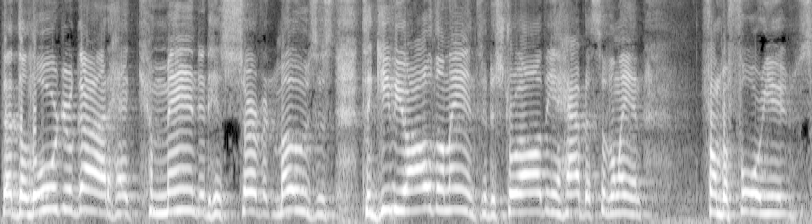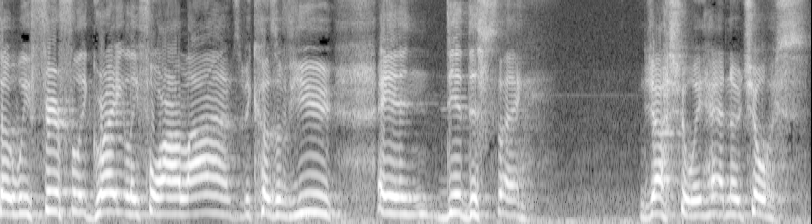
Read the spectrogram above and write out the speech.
that the Lord your God had commanded his servant Moses to give you all the land, to destroy all the inhabitants of the land from before you. So we fearfully greatly for our lives because of you and did this thing. Joshua we had no choice.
